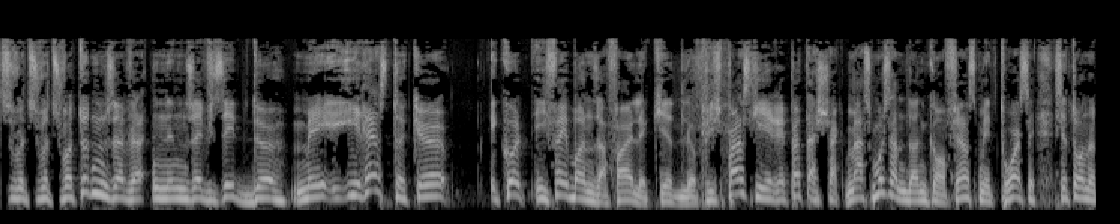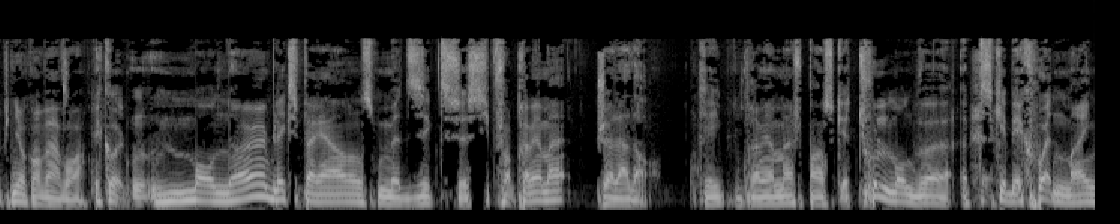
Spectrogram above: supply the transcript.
tu vas, tu vas, tu vas tout nous, avi- nous aviser de. Mais il reste que Écoute, il fait bonnes affaires, le kid, là. Puis je pense qu'il répète à chaque match. Moi, ça me donne confiance, mais toi, c'est ton opinion qu'on va avoir. Écoute, mon humble expérience me dicte ceci. Premièrement, je l'adore. OK? Premièrement, je pense que tout le monde veut un petit Québécois de même,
